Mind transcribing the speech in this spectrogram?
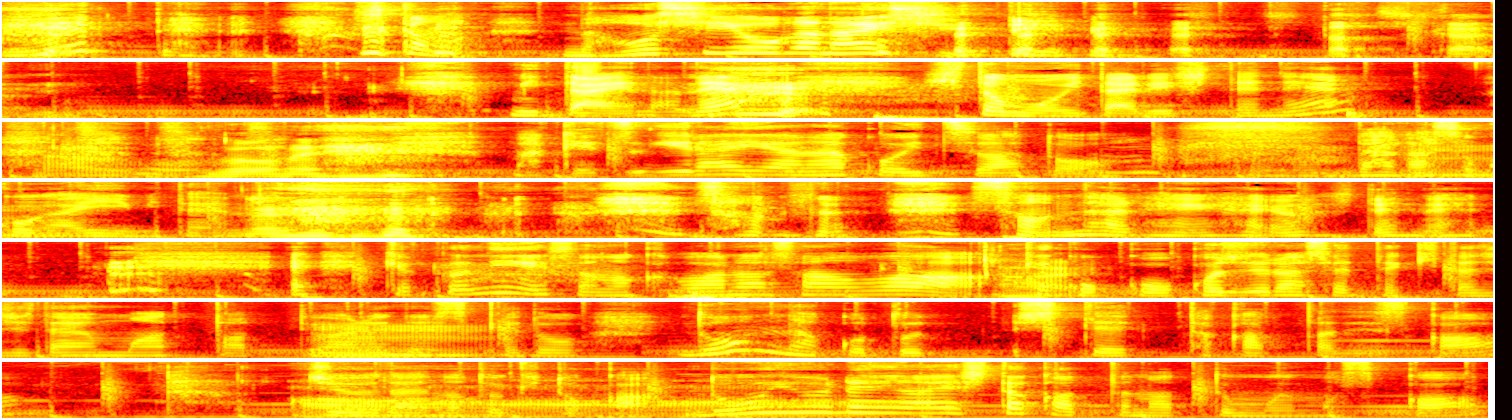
えって。しかも、直しようがないしっていう、確かに。みたいなね、人もいたりしてね。なるほどね。負けず嫌いやな、こいつはと。うんだがそこがいいみたいな。そんな、そんな恋愛をしてね。え、逆に、その河原さんは、はい結構こう、こじらせてきた時代もあったって言われですけど、どんなことしてたかったですか ?10 代の時とか。どういう恋愛したかったなって思いますか？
